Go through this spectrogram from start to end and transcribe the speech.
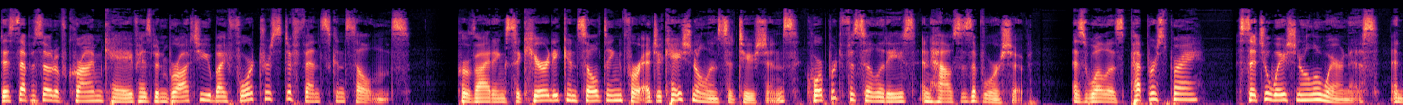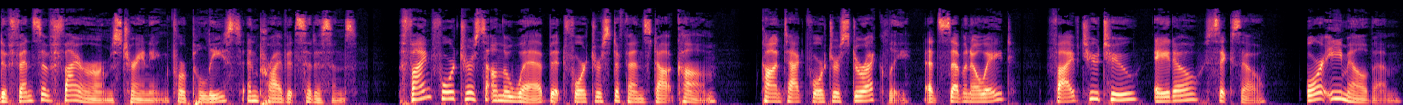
This episode of Crime Cave has been brought to you by Fortress Defense Consultants, providing security consulting for educational institutions, corporate facilities, and houses of worship, as well as pepper spray situational awareness, and defensive firearms training for police and private citizens. Find Fortress on the web at fortressdefense.com. Contact Fortress directly at 708 522 8060 or email them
